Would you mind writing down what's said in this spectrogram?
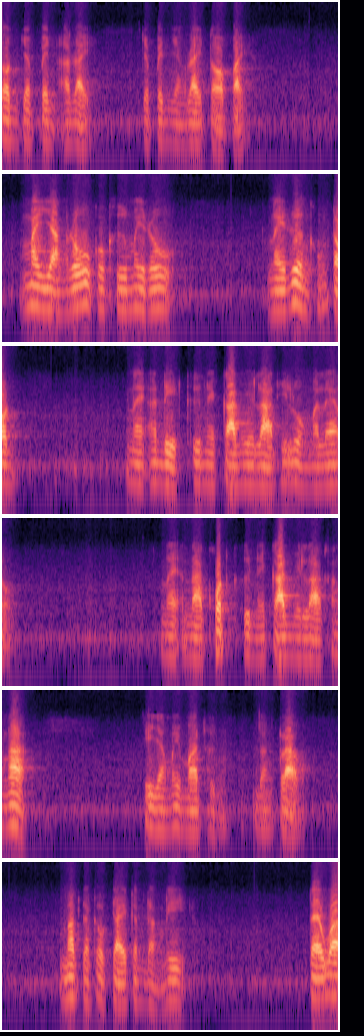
ตนจะเป็นอะไร จะเป็นอย่างไรต่อไป ไม่อย่างรู้ก็คือไม่รู้ ในเรื่องของตน ในอดีตคือในการเวลาที่ล่วงมาแล้ว ในอนาคตคือในการเวลาข้างหน้า ที่ยังไม่มาถึงดังกล่าว มักจะเข้าใจกันดังนี้ แต่ว่า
